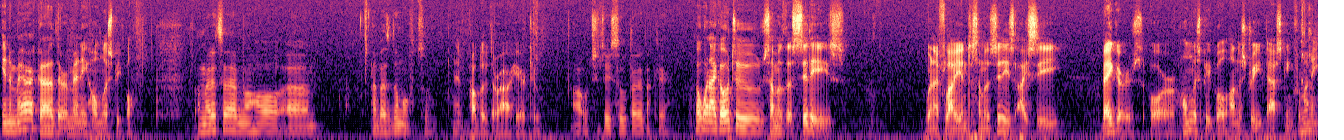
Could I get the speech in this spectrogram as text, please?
In America, there are many homeless people, V Americe je mnoho eh, bezdomovců and probably there are here too. a určitě jsou tady taky. But when I go to some of the cities, when I fly into some of the cities, I see beggars or homeless people on the street asking for money.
